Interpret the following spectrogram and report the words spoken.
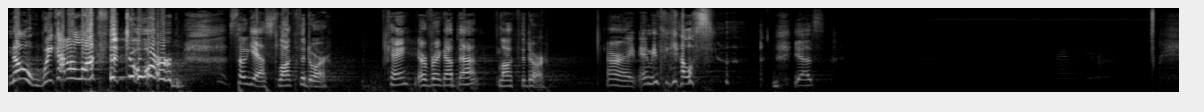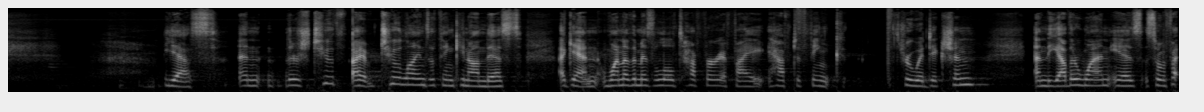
No, we gotta lock the door. So yes, lock the door. Okay, everybody got that? Lock the door. All right, anything else? yes? Yes, and there's two, I have two lines of thinking on this. Again, one of them is a little tougher if I have to think through addiction. And the other one is so if I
